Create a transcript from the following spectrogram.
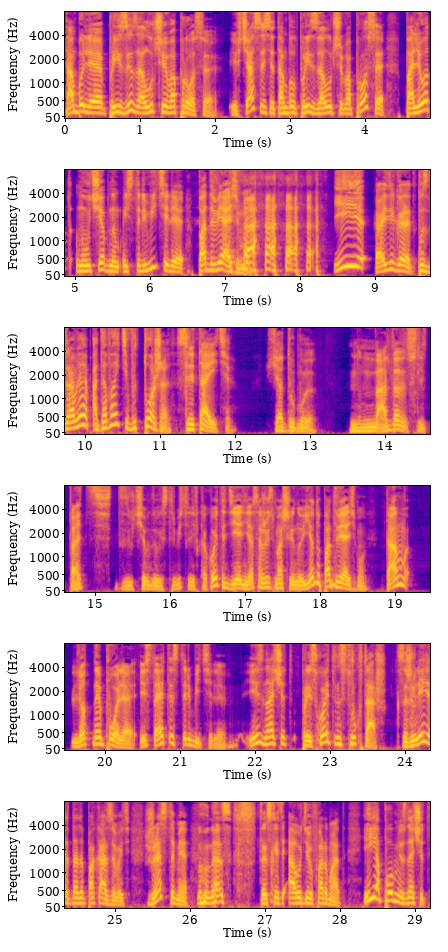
там были призы за лучшие вопросы. И, в частности, там был приз за лучшие вопросы полет на учебном истребителе под Вязьмой. И они говорят, поздравляем, а давайте вы тоже слетаете. Я думаю, ну, надо слетать до учебного истребителя. И в какой-то день я сажусь в машину, еду под Вязьму. Там летное поле, и стоят истребители. И, значит, происходит инструктаж. К сожалению, это надо показывать жестами. У нас, так сказать, аудиоформат. И я помню, значит,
